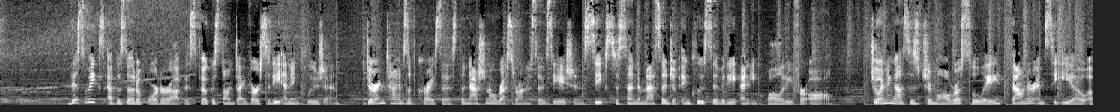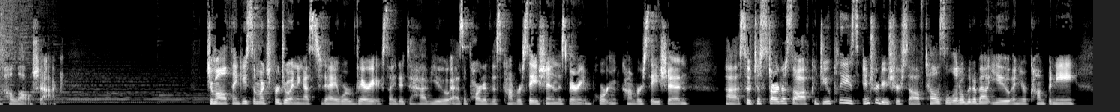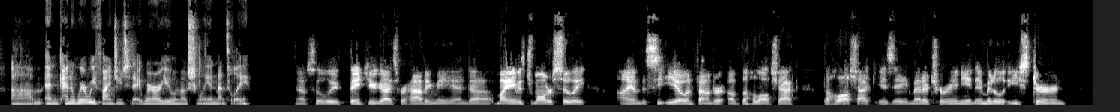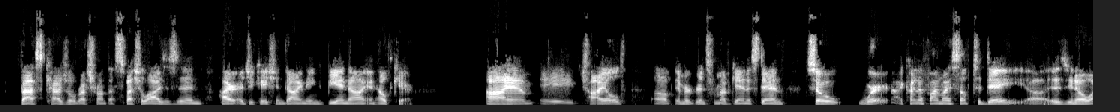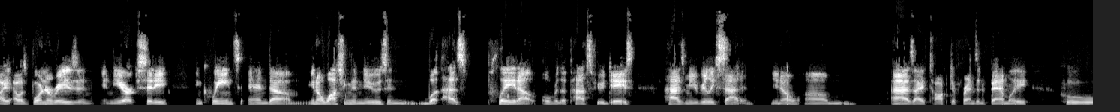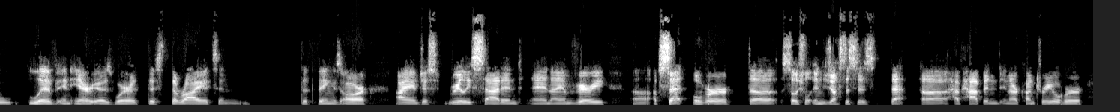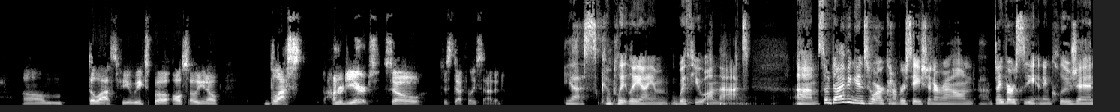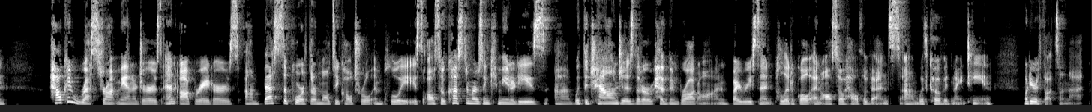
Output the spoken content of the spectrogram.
This week's episode of Order Up is focused on diversity and inclusion. During times of crisis, the National Restaurant Association seeks to send a message of inclusivity and equality for all. Joining us is Jamal Rasooli, founder and CEO of Halal Shack. Jamal, thank you so much for joining us today. We're very excited to have you as a part of this conversation, this very important conversation. Uh, so, to start us off, could you please introduce yourself? Tell us a little bit about you and your company um, and kind of where we find you today. Where are you emotionally and mentally? Absolutely. Thank you guys for having me. And uh, my name is Jamal Rasooli. I am the CEO and founder of the Halal Shack. The Halal Shack is a Mediterranean and Middle Eastern fast casual restaurant that specializes in higher education, dining, B&I, and healthcare. I am a child of immigrants from Afghanistan. So where I kind of find myself today uh, is, you know, I, I, was born and raised in, in New York City, in Queens, and, um, you know, watching the news and what has played out over the past few days has me really saddened, you know, um, as I talk to friends and family who live in areas where this the riots and the things are. I am just really saddened and I am very uh, upset over the social injustices that uh, have happened in our country over um, the last few weeks, but also, you know, the last hundred years. So just definitely saddened. Yes, completely. I am with you on that. Um, so diving into our conversation around um, diversity and inclusion, how can restaurant managers and operators um, best support their multicultural employees, also customers and communities, uh, with the challenges that are, have been brought on by recent political and also health events um, with COVID 19? What are your thoughts on that?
